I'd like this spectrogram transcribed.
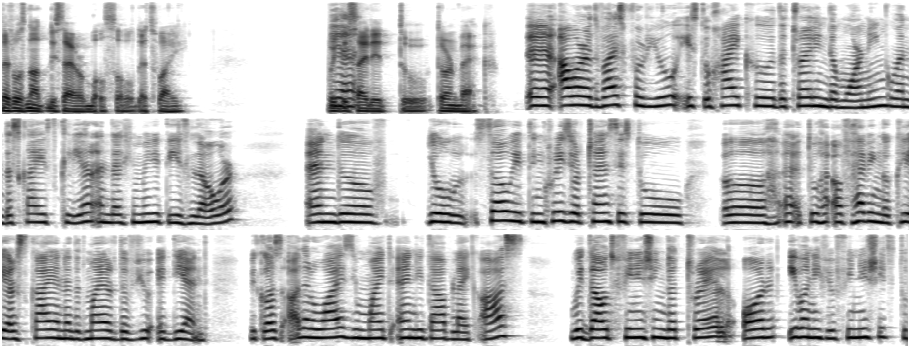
that was not desirable so that's why we Yeah. decided to turn back uh, our advice for you is to hike uh, the trail in the morning when the sky is clear and the humidity is lower and uh, you so it increase your chances to uh, to of having a clear sky and admire the view at the end because otherwise you might end it up like us without finishing the trail or even if you finish it to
